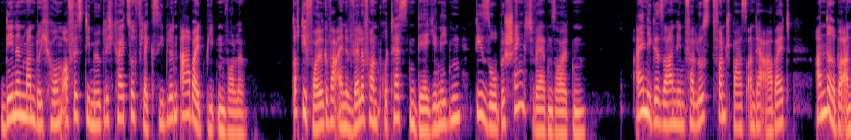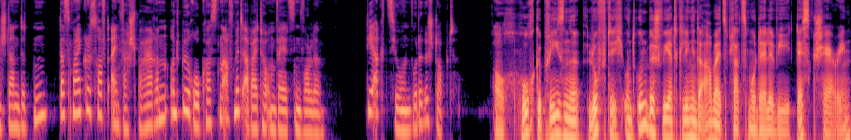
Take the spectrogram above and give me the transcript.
denen man durch Homeoffice die Möglichkeit zur flexiblen Arbeit bieten wolle. Doch die Folge war eine Welle von Protesten derjenigen, die so beschenkt werden sollten. Einige sahen den Verlust von Spaß an der Arbeit, andere beanstandeten, dass Microsoft einfach sparen und Bürokosten auf Mitarbeiter umwälzen wolle. Die Aktion wurde gestoppt. Auch hochgepriesene, luftig und unbeschwert klingende Arbeitsplatzmodelle wie Desk Sharing,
